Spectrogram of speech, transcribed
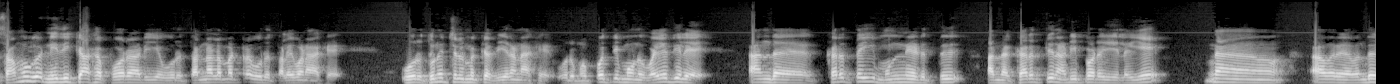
சமூக நீதிக்காக போராடிய ஒரு தன்னலமற்ற ஒரு தலைவனாக ஒரு துணிச்சல் மிக்க வீரனாக ஒரு முப்பத்தி மூணு வயதிலே அந்த கருத்தை முன்னெடுத்து அந்த கருத்தின் அடிப்படையிலேயே அவர் வந்து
